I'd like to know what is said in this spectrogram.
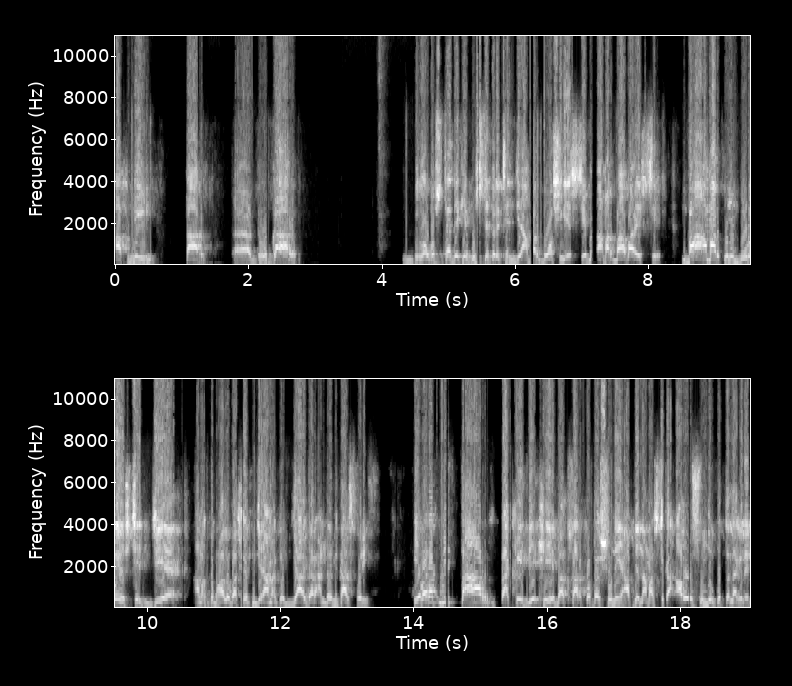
আপনি তার ঢোকার অবস্থা দেখে বুঝতে পেরেছেন যে আমার বসই এসছে আমার বাবা এসছে বা আমার কোনো বড় এসছে যে আমাকে ভালোবাসে, যে আমাকে যার আন্ডারে আমি কাজ করি। এবার আপনি তার তাকে দেখে বা তার কথা শুনে আপনি নামাজটাকে আরও সুন্দর করতে লাগলেন।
